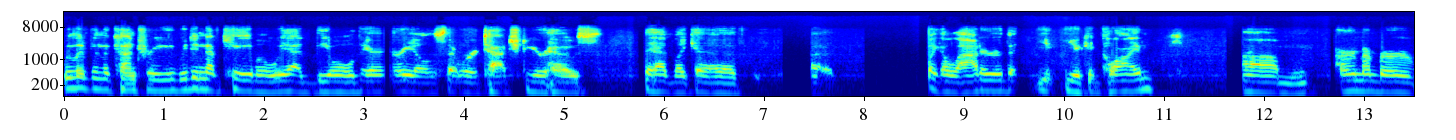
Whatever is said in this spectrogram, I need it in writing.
we lived in the country. We didn't have cable. We had the old aerials that were attached to your house. They had like a, a like a ladder that y- you could climb. Um, I remember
